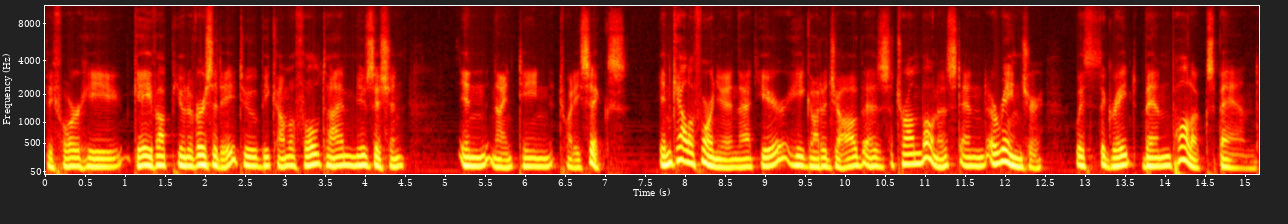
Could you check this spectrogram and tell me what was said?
before he gave up university to become a full time musician in 1926. In California in that year, he got a job as a trombonist and arranger with the great Ben Pollack's band.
